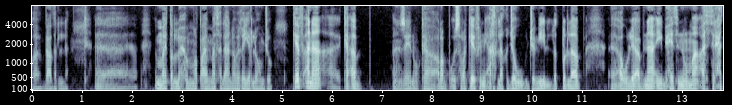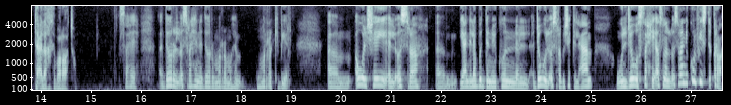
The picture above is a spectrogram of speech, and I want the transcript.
آه، بعض ال آه، إما يطلعهم مطعم مثلا أو يغير لهم جو. كيف أنا كأب زين وكرب أسرة كيف إني أخلق جو جميل للطلاب أو لأبنائي بحيث إنه ما أثر حتى على اختباراتهم؟ صحيح. دور الأسرة هنا دور مرة مهم ومرة كبير. أم، أول شيء الأسرة أم، يعني لابد إنه يكون جو الأسرة بشكل عام والجو الصحي أصلا للاسره انه يكون في استقرار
